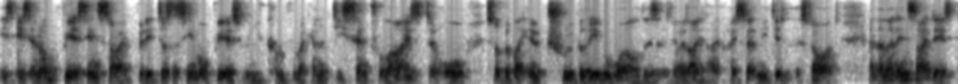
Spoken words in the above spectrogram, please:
is, is an obvious insight, but it doesn't seem obvious when you come from a kind of decentralized or sort of like you know true believer world, as, you know, as I, I certainly did at the start. And then that insight is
